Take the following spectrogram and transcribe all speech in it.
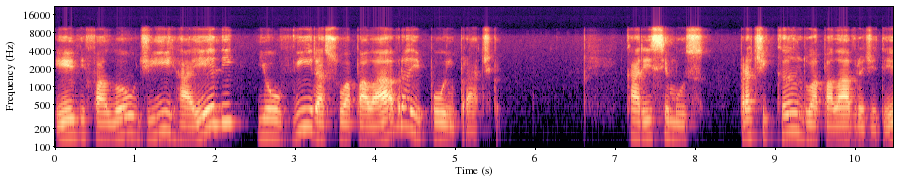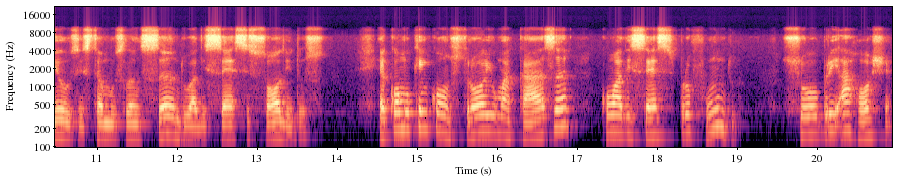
Ele falou de ir a Ele e ouvir a Sua palavra e pôr em prática. Caríssimos Praticando a palavra de Deus, estamos lançando alicerces sólidos. É como quem constrói uma casa com alicerces profundo sobre a rocha.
